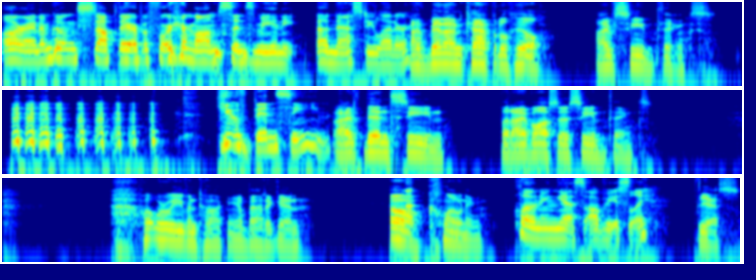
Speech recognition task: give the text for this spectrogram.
All right, I'm going to stop there before your mom sends me an, e- a nasty letter. I've been on Capitol Hill. I've seen things. You've been seen. I've been seen, but I've also seen things. What were we even talking about again? Oh, Uh, cloning. Cloning, yes, obviously. Yes.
